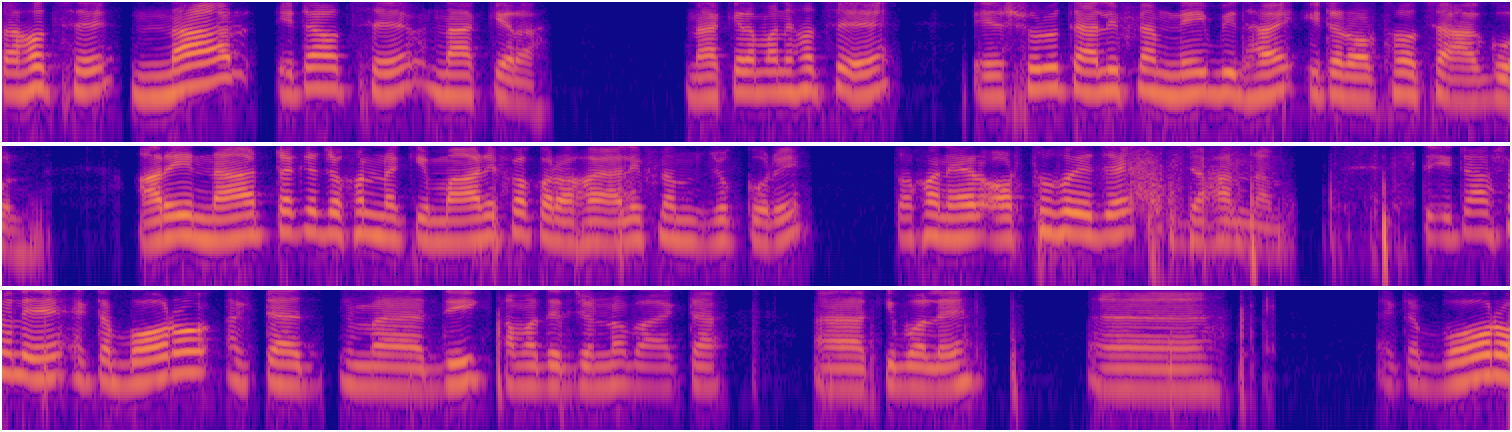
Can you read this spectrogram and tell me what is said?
তা হচ্ছে, নার এটা হচ্ছে নাকেরা। নাকেরা মানে হচ্ছে, এর শুরুতে আলিফলাম নেই বিধায়, এটার অর্থ হচ্ছে আগুন। আর এই নারটাকে যখন নাকি মারিফা করা হয় আলিফলাম যোগ করে, তখন এর অর্থ হয়ে যায় জাহান্নাম। তো এটা আসলে একটা বড় একটা দিক আমাদের জন্য বা একটা কি বলে একটা বড়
